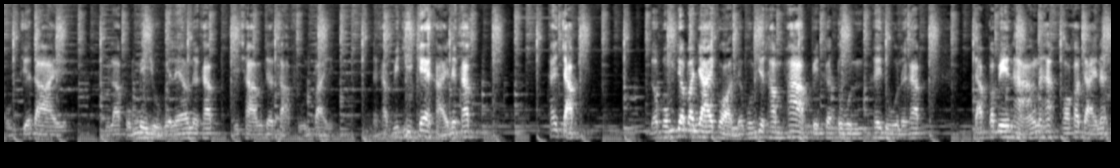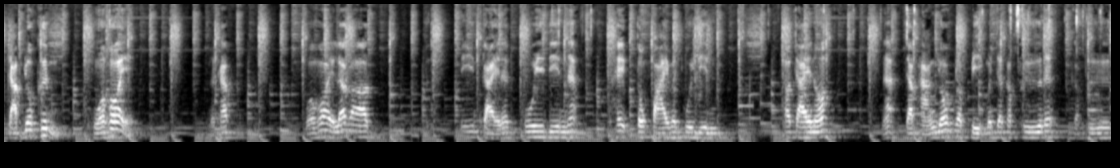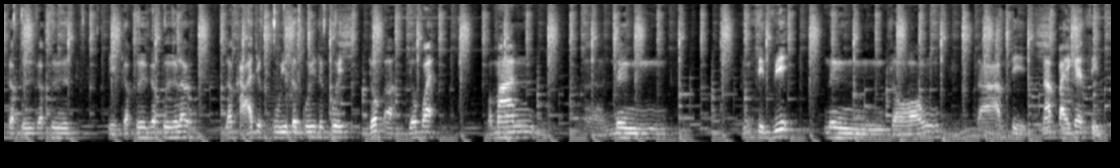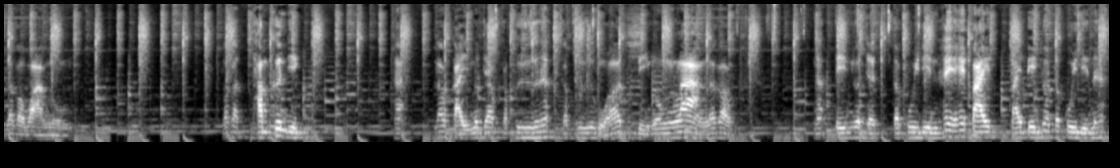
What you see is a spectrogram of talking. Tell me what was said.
ผมเสียดายเวลาผมไม่อยู่ไปแล้วนะครับ วิชามันจะสาบสูญไปนะครับ วิธีแก้ไขนะครับ ให้จับ เดี๋ยวผมจะบรรยายก่อนเดี๋ยวผมจะทำภาพเป็นการ์ตูนให้ดูนะครับ จับกระเบนหางนะฮะพอเข้าใจนะจับยกขึ้น หัวห้อยนะครับ หัวห้อยแล้วก็เอา ตีนไก่นะกุยดินนะให้ตรงปลายมันกุยดิน เข้าใจเนาะนะจับหางยกแล้วปีกมันจะกระพือนะกระพือกระพือกระพือ ปีกกระพือกระพือแล้ว แล้วขาจะกุยตะกุยตะกุยยกอะยกไว้ ประมาณหนึ่งถึงสิบวิหนึ่งสองสามสี่นับไปแค่สิบแล้วก็วางลง แล้วก็ทำขึ้นอีก แล้วไก่มันจะกระพือนะกระพือหัวดิ่งลงล่างแล้วก็นะตีนก็จะตะกุยดินให้ให้ปลายปลายตีนก็ตะกุยดินนะ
